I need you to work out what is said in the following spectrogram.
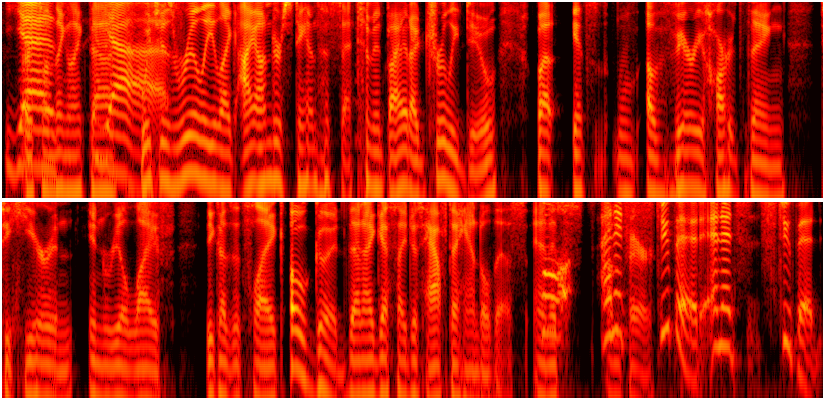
Yes, or something like that. Yeah. Which is really like I understand the sentiment by it. I truly do, but it's a very hard thing to hear in in real life because it's like, oh, good, then I guess I just have to handle this, and well, it's and it's stupid, and it's stupid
